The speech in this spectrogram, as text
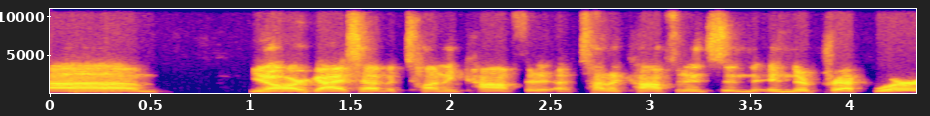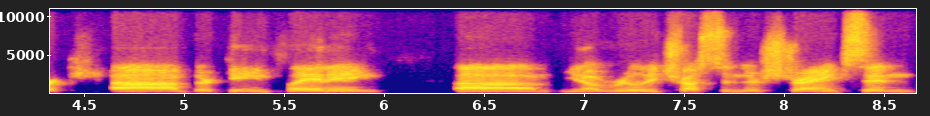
Um, you know, our guys have a ton of confidence, a ton of confidence in, in their prep work, um, their game planning. Um, you know, really trusting their strengths, and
